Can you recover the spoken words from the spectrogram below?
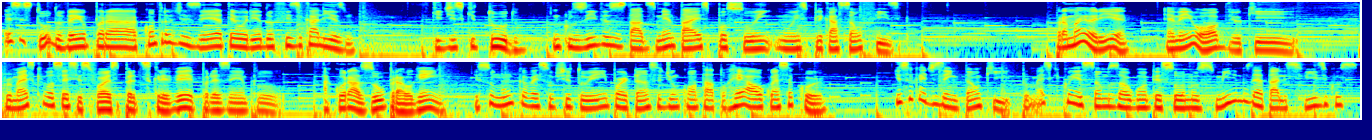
Esse estudo veio para contradizer a teoria do fisicalismo, que diz que tudo, inclusive os estados mentais, possuem uma explicação física. Para a maioria, é meio óbvio que, por mais que você se esforce para descrever, por exemplo, a cor azul para alguém, isso nunca vai substituir a importância de um contato real com essa cor. Isso quer dizer então que, por mais que conheçamos alguma pessoa nos mínimos detalhes físicos,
